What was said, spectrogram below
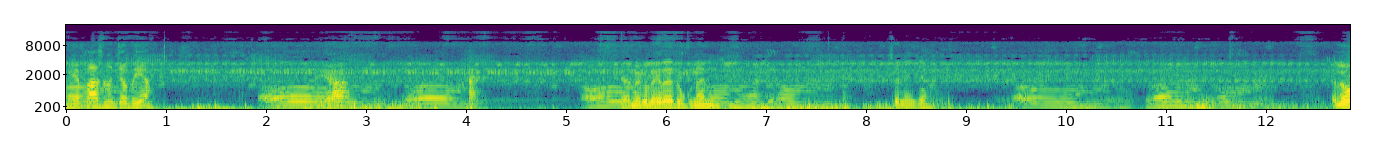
मेरे पास में जाओ भैया। भैया। यार मेरे को लग रहा है रुकना नहीं चाहिए यहाँ पे? चलें क्या? हेलो?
